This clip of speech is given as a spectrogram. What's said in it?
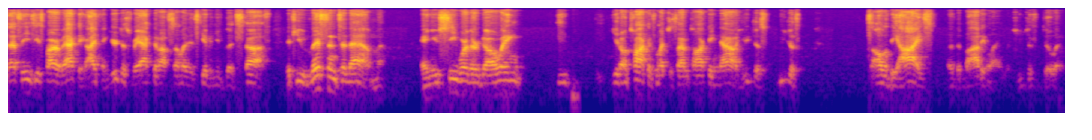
That's the easiest part of acting, I think. You're just reacting off somebody that's giving you good stuff. If you listen to them and you see where they're going, you, you don't talk as much as I'm talking now. You just you just it's all of the eyes of the body language. You just do it.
